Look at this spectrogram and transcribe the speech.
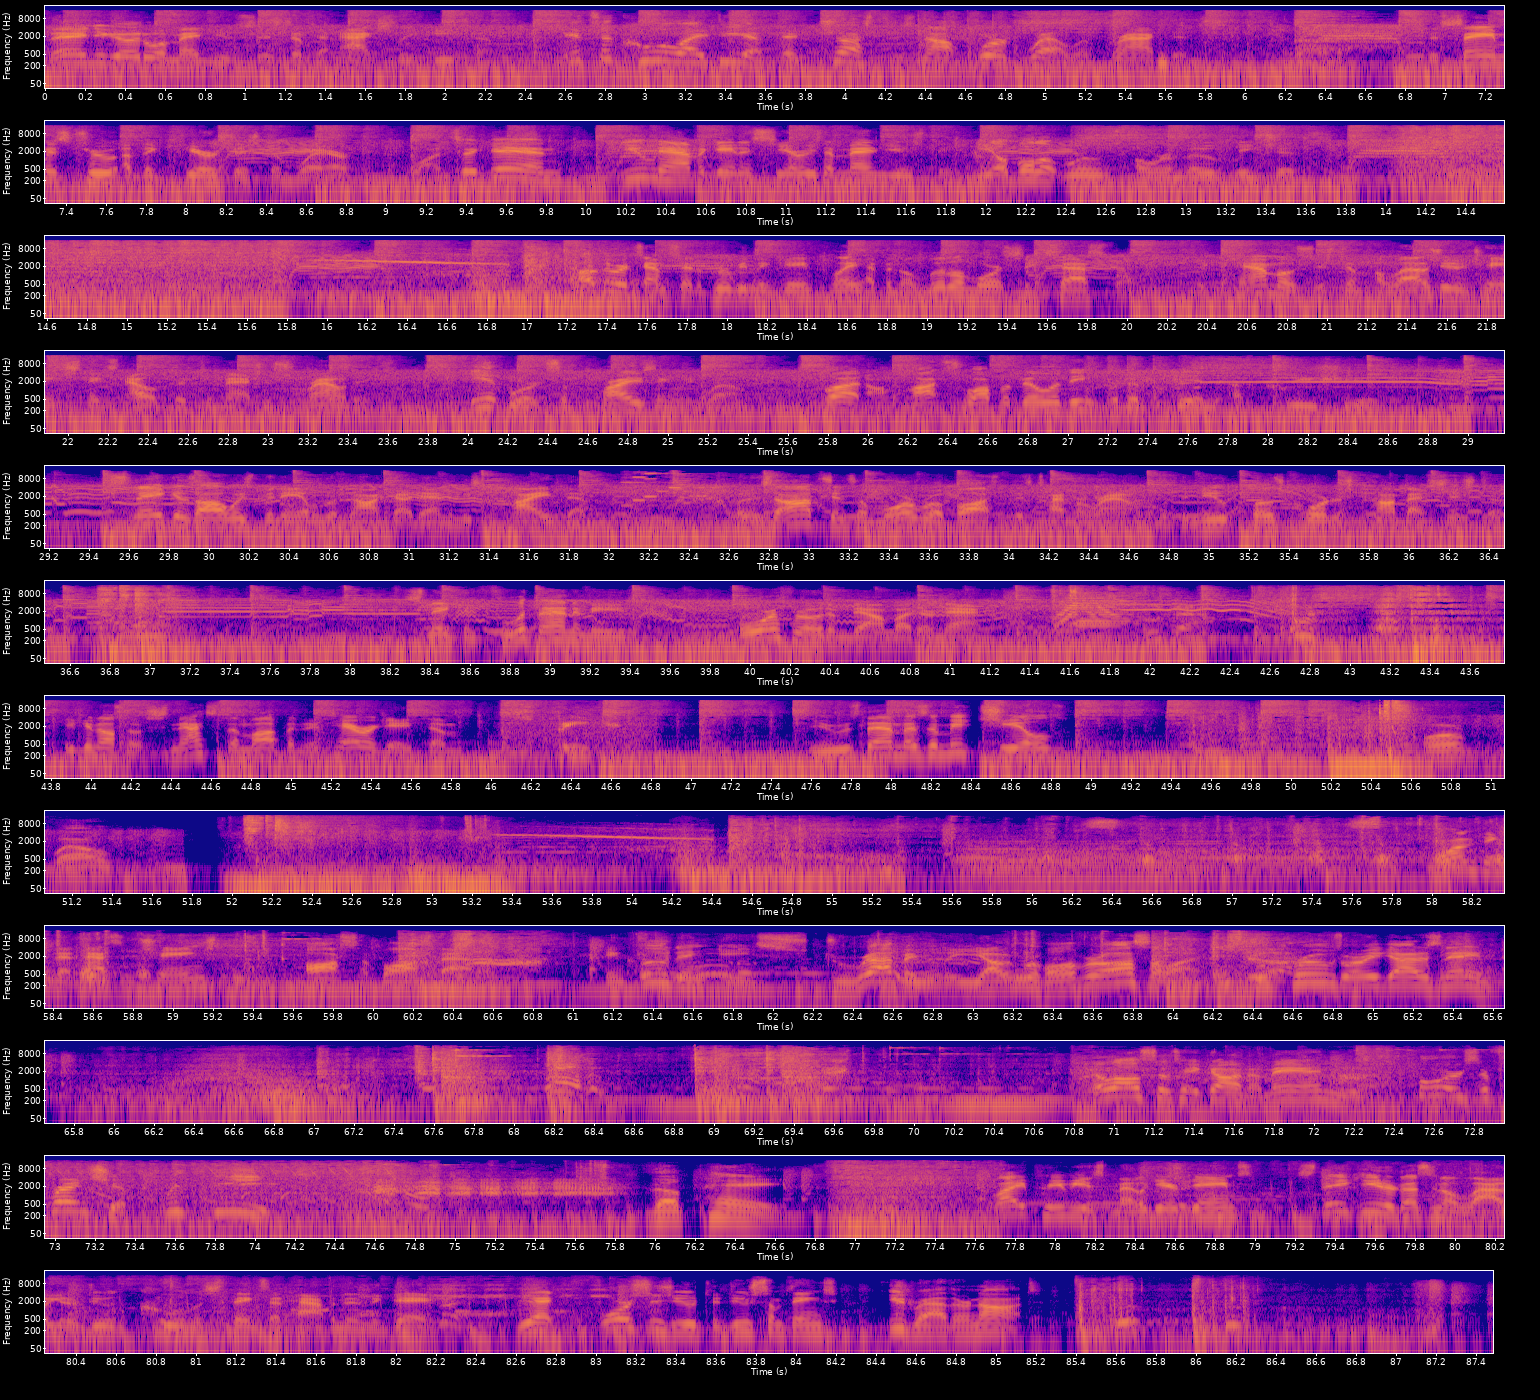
Then you go to a menu system to actually eat them. It's a cool idea that just does not work well in practice. The same is true of the cure system where, once again, you navigate a series of menus to heal bullet wounds or remove leeches. Other attempts at improving the gameplay have been a little more successful. The camo system allows you to change Snake's outfit to match his surroundings. It works surprisingly well, but a hot swap ability would have been appreciated. Snake has always been able to knock out enemies and hide them, but his options are more robust this time around with the new close quarters combat system. Snake can flip enemies or throw them down by their necks. He can also snatch them up and interrogate them. Speak. Use them as a meat shield. Or, well... One thing that hasn't changed is the awesome boss battle, including a strappingly young Revolver Ocelot, who proves where he got his name. He'll also take on a man who forged a friendship with thieves. The Pain. Like previous Metal Gear games, Snake Eater doesn't allow you to do the coolest things that happen in the game, yet forces you to do some things you'd rather not.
